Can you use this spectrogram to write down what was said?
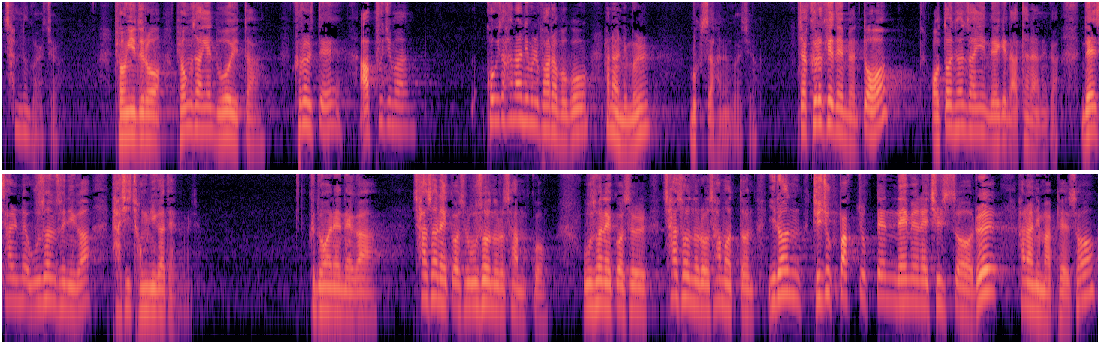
삼는 거죠. 병이 들어 병상에 누워 있다. 그럴 때 아프지만 거기서 하나님을 바라보고 하나님을 묵상하는 거죠. 자, 그렇게 되면 또 어떤 현상이 내게 나타나는가? 내 삶의 우선순위가 다시 정리가 되는 거죠. 그동안에 내가 차선의 것을 우선으로 삼고 우선의 것을 차선으로 삼았던 이런 뒤죽박죽된 내면의 질서를 하나님 앞에서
